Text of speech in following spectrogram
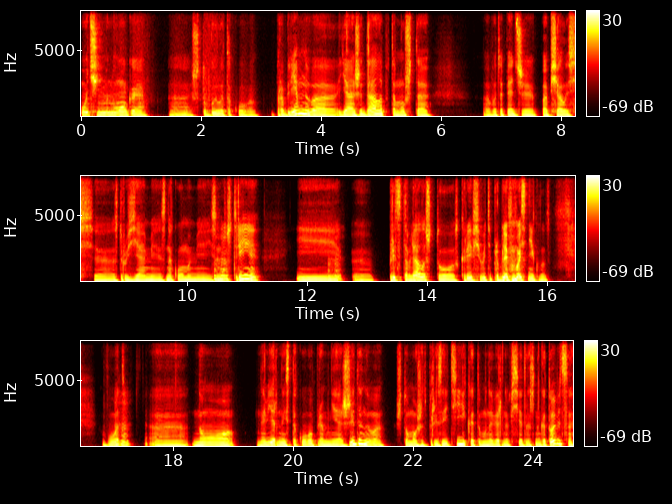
очень многое, э, что было такого проблемного, я ожидала, потому что э, вот опять же пообщалась э, с друзьями, знакомыми из угу. индустрии и угу. представляла, что, скорее всего, эти проблемы возникнут. Вот. Угу. Но наверное, из такого прям неожиданного, что может произойти, и к этому, наверное, все должны готовиться,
